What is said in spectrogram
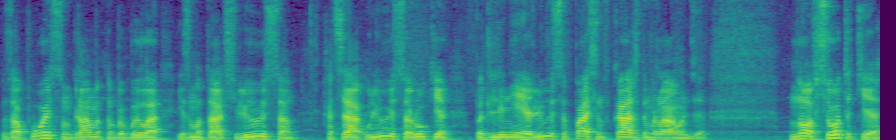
за поясом, грамотно бы было измотать Льюиса. Хотя у Льюиса руки подлиннее. Льюис опасен в каждом раунде. Но все-таки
